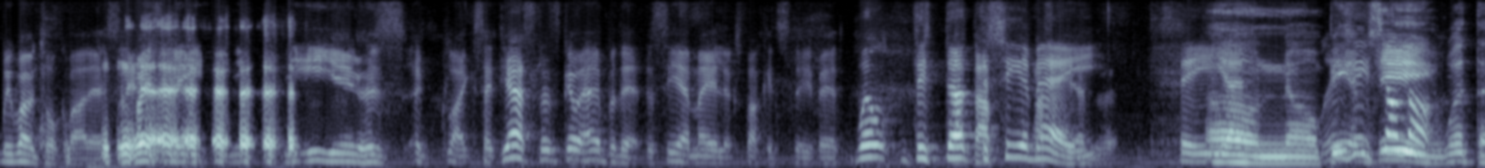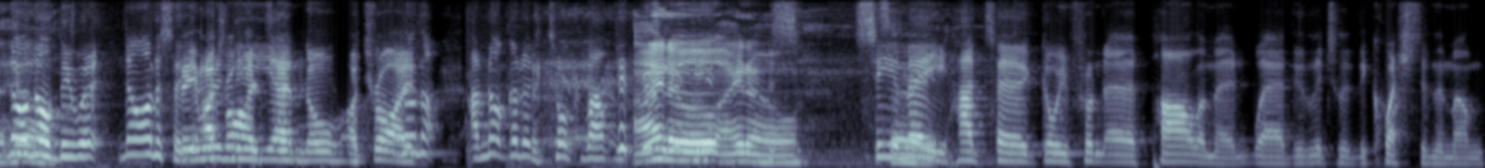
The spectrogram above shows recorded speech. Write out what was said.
we won't talk about this. So the, the EU has uh, like said yes, let's go ahead with it. The CMA looks fucking stupid. Well, the, the, the That's- that's the end CMA, of it. The Oh uh, no, Well, it's- it's BMG! not- not- what the no, hell? no, they were no. Honestly, See, they were I tried, the. Um, Sentinel. I tried. no, no, I'm not going to talk about the. I know, I know. CMA Sorry. had to go in front of Parliament where they literally they questioned them on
